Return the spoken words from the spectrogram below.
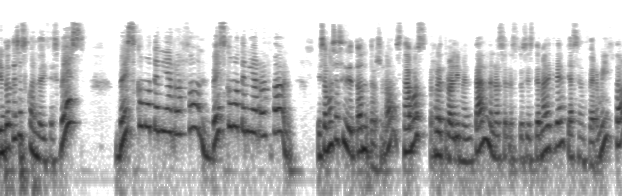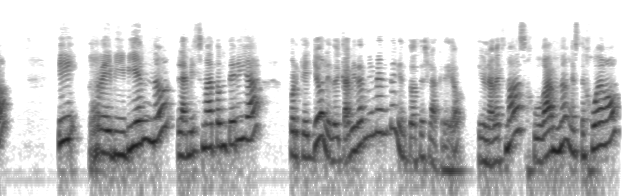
Y entonces es cuando dices, ¿ves? ¿Ves cómo tenía razón? ¿Ves cómo tenía razón? Y somos así de tontos, ¿no? Estamos retroalimentándonos en nuestro sistema de creencias enfermizo y reviviendo la misma tontería porque yo le doy cabida en mi mente y entonces la creo. Y una vez más, jugando en este juego,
